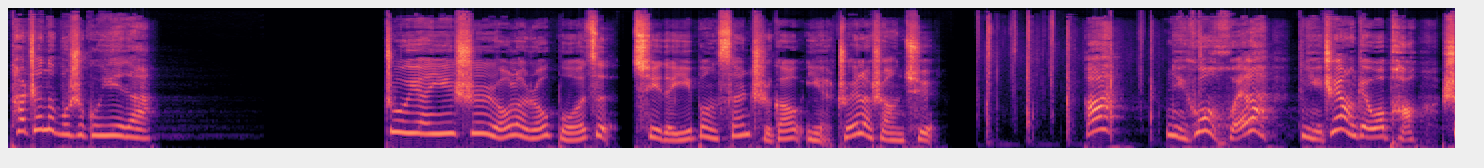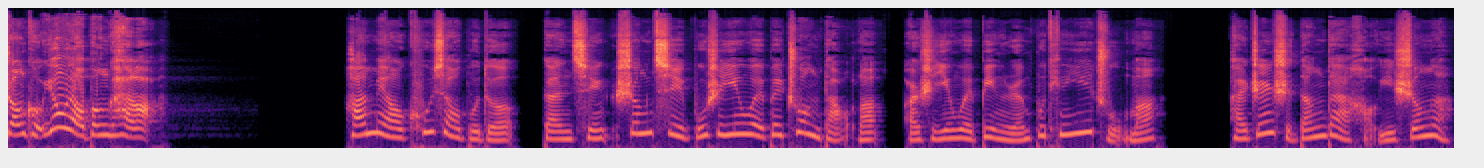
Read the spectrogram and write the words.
他真的不是故意的。”住院医师揉了揉脖子，气得一蹦三尺高，也追了上去。啊！你给我回来！你这样给我跑，伤口又要崩开了。韩淼哭笑不得，感情生气不是因为被撞倒了，而是因为病人不听医嘱吗？还真是当代好医生啊！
